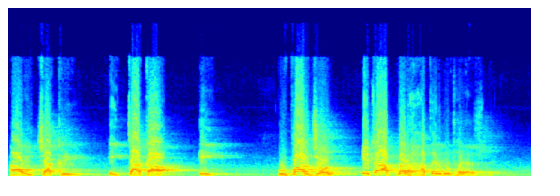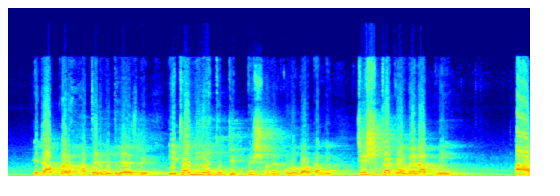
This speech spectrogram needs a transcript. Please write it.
আর এই চাকরি, এই টাকা, এই উপার্জন, এটা আপনার হাতের মুঠোয় আসবে। এটা আপনার হাতের মুঠোয় আসবে। এটা নিয়ে এত ডিপ্রেশনের কোনো দরকার নেই। চেষ্টা করবেন আপনি। আর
